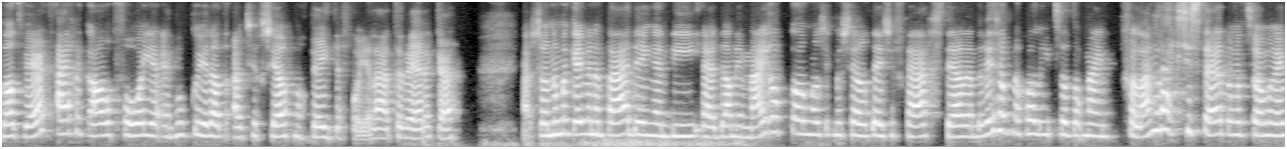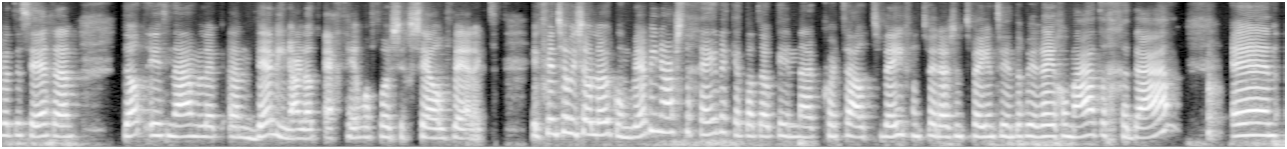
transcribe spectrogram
Wat werkt eigenlijk al voor je? En hoe kun je dat uit zichzelf nog beter voor je laten werken? Zo noem ik even een paar dingen die uh, dan in mij opkomen als ik mezelf deze vraag stel. En er is ook nog wel iets dat op mijn verlanglijstje staat, om het zo maar even te zeggen. Dat is namelijk een webinar dat echt helemaal voor zichzelf werkt. Ik vind het sowieso leuk om webinars te geven. Ik heb dat ook in uh, kwartaal 2 van 2022 weer regelmatig gedaan. En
